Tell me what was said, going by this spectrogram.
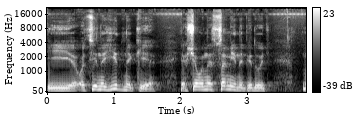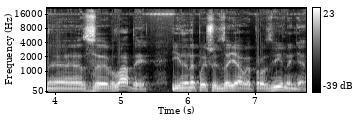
І оці негідники, якщо вони самі не підуть е, з влади і не напишуть заяви про звільнення,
